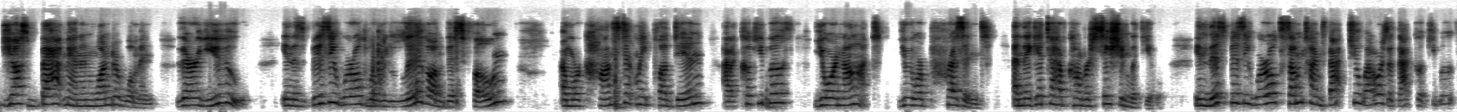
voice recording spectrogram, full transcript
just Batman and Wonder Woman. They're you in this busy world where we live on this phone and we're constantly plugged in at a cookie booth. You're not, you're present and they get to have conversation with you. In this busy world, sometimes that two hours at that cookie booth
